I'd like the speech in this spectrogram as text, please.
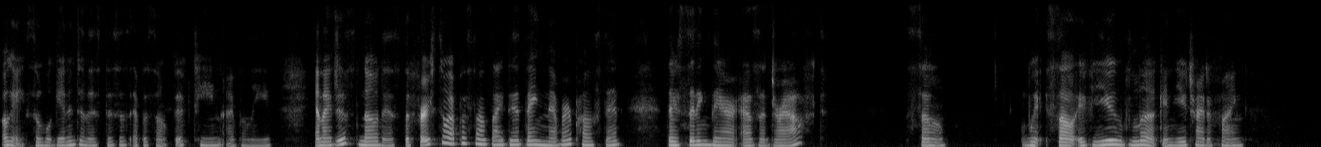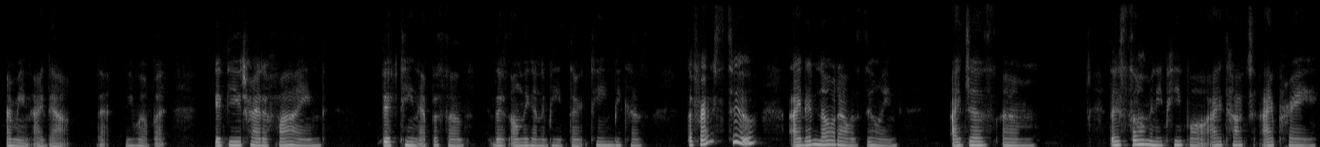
Okay, so we'll get into this. This is episode 15, I believe. And I just noticed the first two episodes I did, they never posted. They're sitting there as a draft. So so if you look and you try to find I mean, I doubt that you will, but if you try to find 15 episodes, there's only going to be 13 because the first two, I didn't know what I was doing. I just, um, there's so many people. I talk, to, I pray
